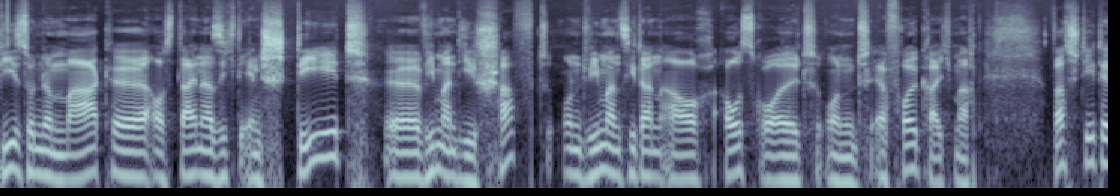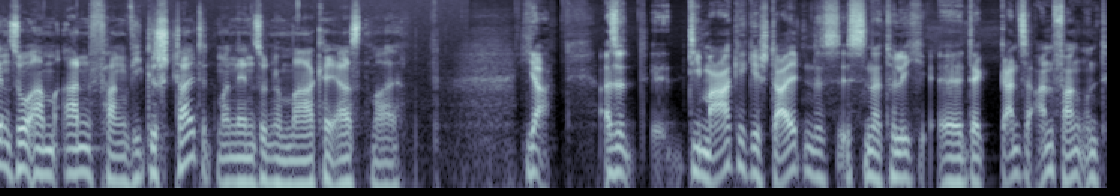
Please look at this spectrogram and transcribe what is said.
wie so eine Marke aus deiner Sicht entsteht, äh, wie man die schafft und wie man sie dann auch ausrollt und erfolgreich macht. Was steht denn so am Anfang? Wie gestaltet man denn so eine Marke erstmal? Ja, also die Marke gestalten, das ist natürlich äh, der ganze Anfang und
